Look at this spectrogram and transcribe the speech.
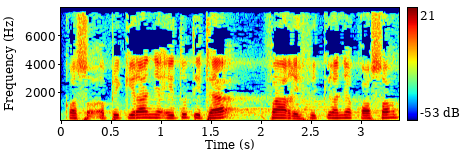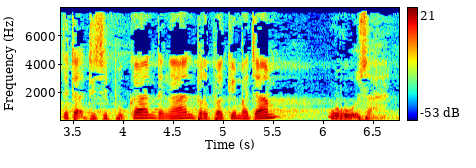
kosong, pikirannya itu tidak farih, pikirannya kosong, tidak disibukkan dengan berbagai macam urusan.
